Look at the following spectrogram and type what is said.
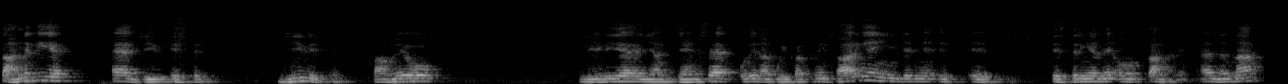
ਧਨ ਕੀ ਹੈ? ਇਹ ਜੀਵ ਇਸਤਰੀ ਜੀਵ ਇਸਤਰੀ। ਭਾਵੇਂ ਉਹ ਲੇਡੀ ਹੈ ਜਾਂ ਜੈਂਟਸ ਹੈ, ਉਹਦੇ ਨਾਲ ਕੋਈ ਫ਼ਰਕ ਨਹੀਂ। ਸਾਰੀਆਂ ਹੀ ਜਿਹੜੀਆਂ ਇਸ ਇਸਤਰੀਆਂ ਨੇ, ਉਹ ਧਨ ਨੇ। ਇਹ ਨੰਨਾ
